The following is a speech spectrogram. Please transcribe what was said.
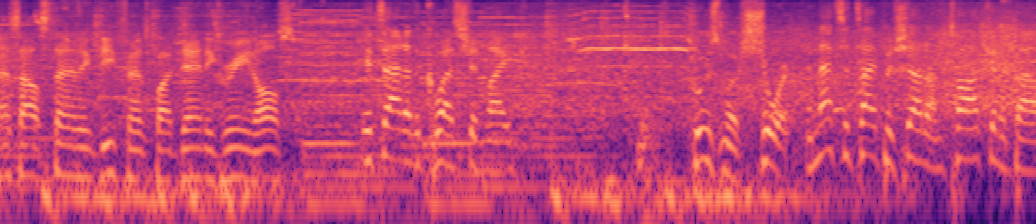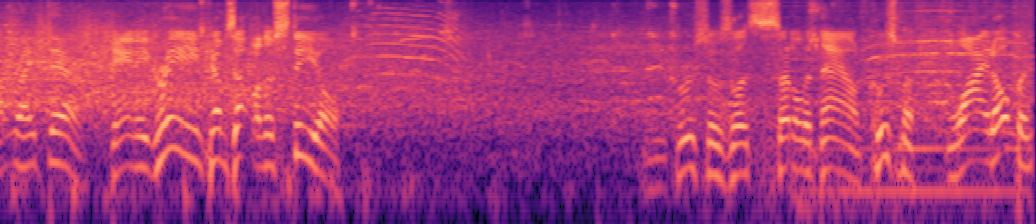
That's outstanding defense by Danny Green also. It's out of the question, Mike. Kuzma short. And that's the type of shot I'm talking about right there. Danny Green comes up with a steal. And Caruso's let's settle it down. Kuzma wide open.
